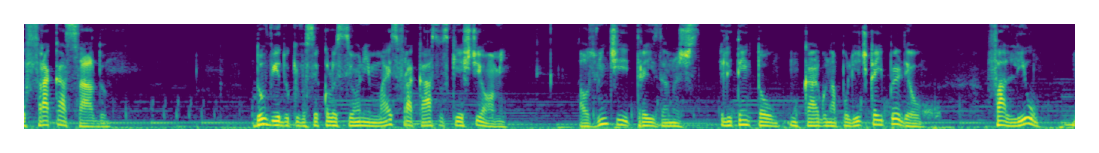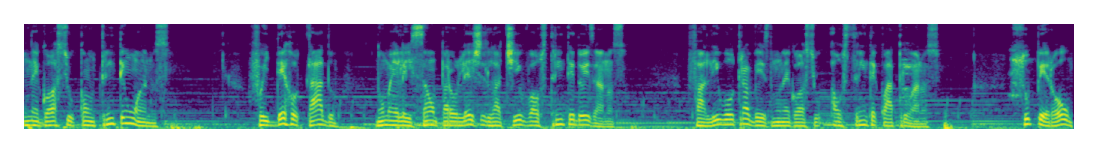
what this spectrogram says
O fracassado. Duvido que você colecione mais fracassos que este homem. Aos 23 anos, ele tentou um cargo na política e perdeu. Faliu um negócio com 31 anos. Foi derrotado numa eleição para o legislativo aos 32 anos. Faliu outra vez no negócio aos 34 anos superou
